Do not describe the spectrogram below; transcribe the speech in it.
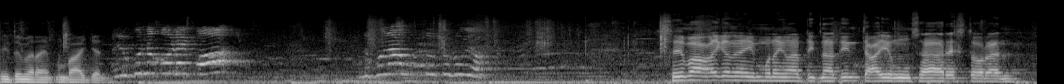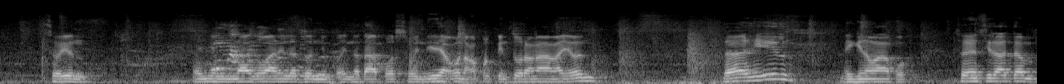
Dito maraming pambahay dyan. Po na kulay po? Po na ang susuruyo? So yung mga kaigan na muna yung update natin tsaka yung sa restaurant. So yun. Ayun yung nagawa nila doon yung natapos. So hindi ako nakapagpintura nga ngayon. Dahil may ginawa ko. So yan sila Adam.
